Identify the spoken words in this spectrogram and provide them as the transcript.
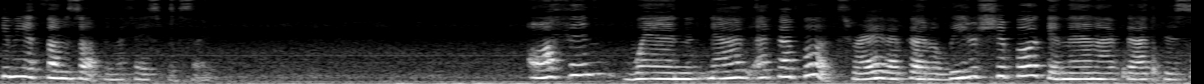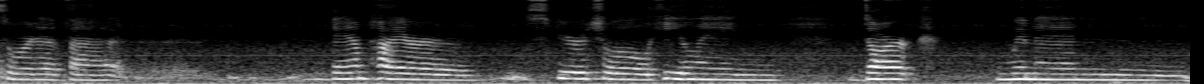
Give me a thumbs up in the Facebook site. Often, when now I've, I've got books, right? I've got a leadership book, and then I've got this sort of uh, vampire, spiritual healing, dark women,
